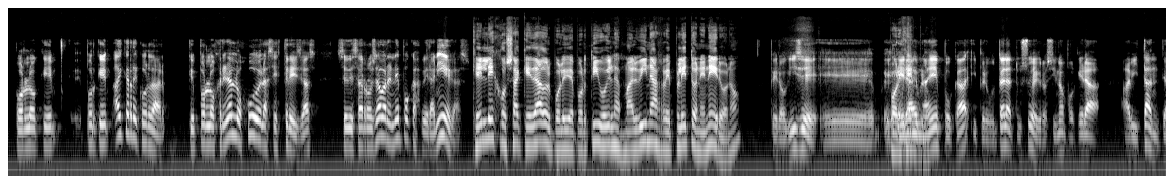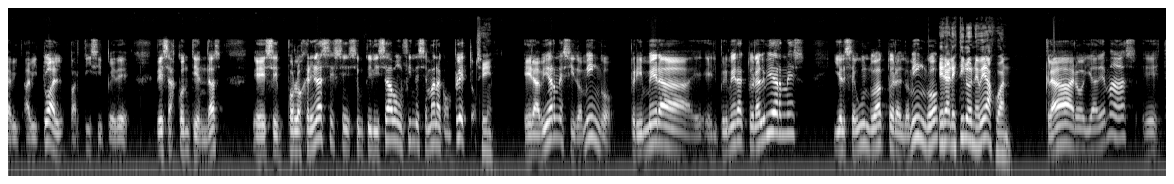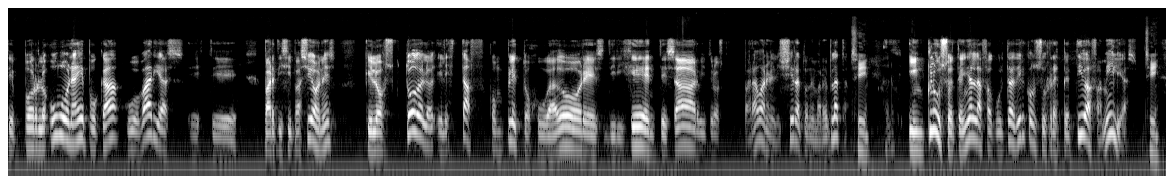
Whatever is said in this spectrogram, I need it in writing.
por lo que, porque hay que recordar que por lo general los Juegos de las Estrellas se desarrollaban en épocas veraniegas. Qué lejos ha quedado el Polideportivo Islas Malvinas repleto en enero, ¿no? Pero Guille, eh, Por era ejemplo. una época, y preguntale a tu suegro, sino porque era habitante, habi- habitual, partícipe de, de esas contiendas, eh, se- por lo general se, se- se utilizaba un fin de semana completo. Sí. Era viernes y domingo. Primera, eh, el primer acto era el viernes y el segundo acto era el domingo. Era el estilo de NBA, Juan. Claro, y además, este, por lo, hubo una época, hubo varias este, participaciones que los, todo el staff completo, jugadores, dirigentes, árbitros, paraban en el Sheraton de Mar del Plata. Sí, Incluso tenían la facultad de ir con sus respectivas familias. sí.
